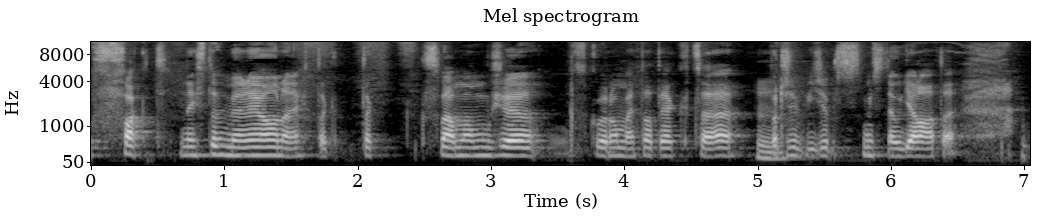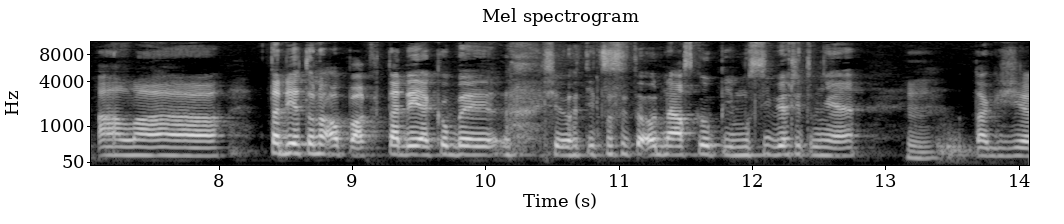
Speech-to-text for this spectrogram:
fakt nejste v milionech, tak, tak s váma může skoro metat jak chce, hmm. protože ví, že prostě nic neuděláte. Ale Tady je to naopak. Tady jakoby, že jo, ti, co si to od nás koupí, musí věřit mě. Hmm. Takže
